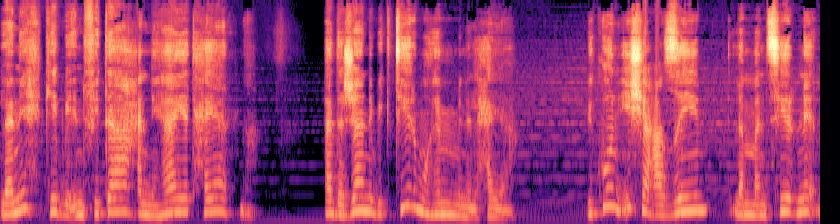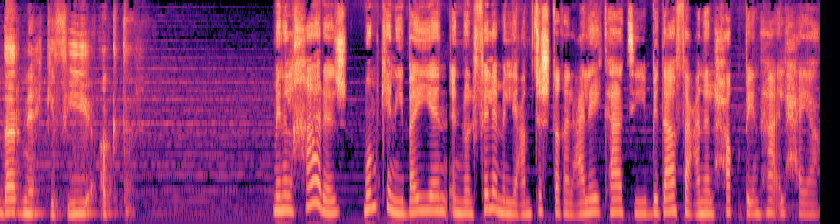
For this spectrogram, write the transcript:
لنحكي بانفتاح عن نهاية حياتنا. هذا جانب كتير مهم من الحياة. بيكون إشي عظيم لما نصير نقدر نحكي فيه أكتر. من الخارج ممكن يبين إنه الفيلم اللي عم تشتغل عليه كاتي بدافع عن الحق بإنهاء الحياة.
